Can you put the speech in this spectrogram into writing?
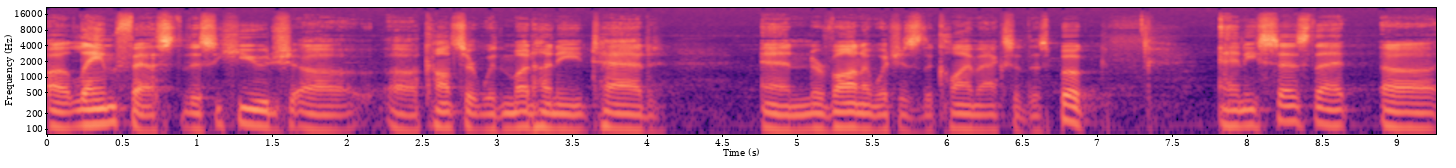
uh, Lame Fest, this huge uh, uh, concert with Mudhoney, Tad, and Nirvana, which is the climax of this book, and he says that uh,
